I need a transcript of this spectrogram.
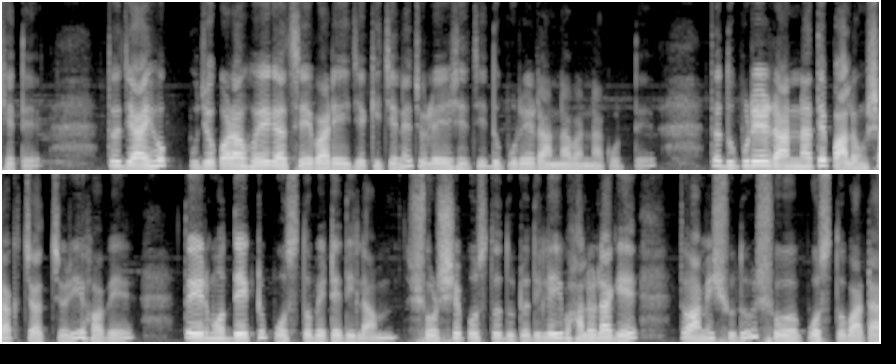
খেতে। তো যাই হোক, পুজো করা হয়ে গেছে। এবার এই যে কিচেনে চলে এসেছি দুপুরে রান্না বান্না করতে। তো দুপুরের রান্নাতে পালং শাক চচ্চড়ি হবে। তো এর মধ্যে একটু পোস্ত বেটে দিলাম। সর্ষে পোস্ত দুটো দিলেই ভালো লাগে। তো আমি শুধু পোস্ত বাটা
